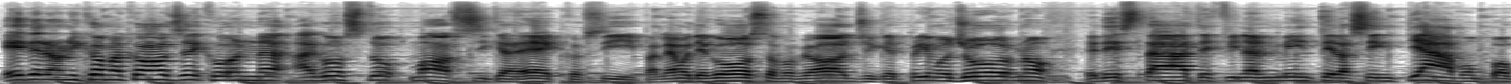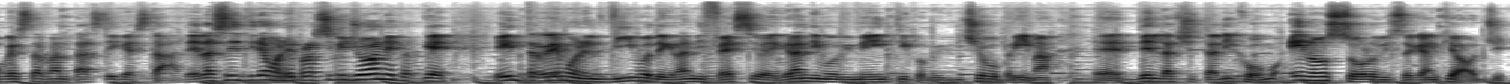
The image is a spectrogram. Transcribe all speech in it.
Ed erano i Coma Cose con Agosto Morsica. Ecco, sì, parliamo di agosto proprio oggi, che è il primo giorno ed estate. Finalmente la sentiamo un po' questa fantastica estate. La sentiremo nei prossimi giorni perché entreremo nel vivo dei grandi festival, dei grandi movimenti, come vi dicevo prima, eh, della città di Como. E non solo, visto che anche oggi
